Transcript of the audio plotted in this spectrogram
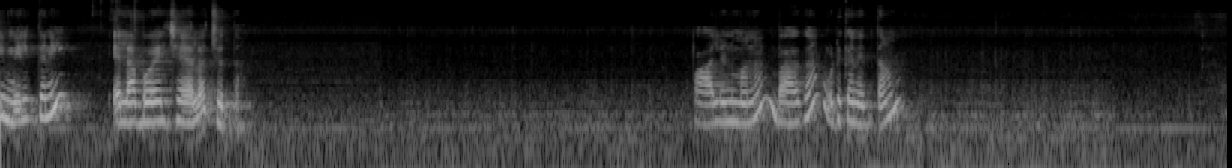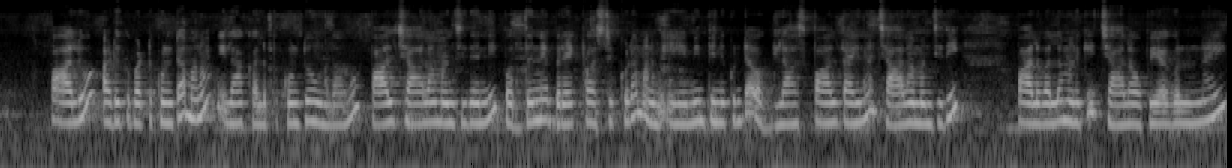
ఈ మిల్క్ని ఎలా బాయిల్ చేయాలో చూద్దాం. పాలను మనం బాగా ఉడకనిద్దాం. పాలు అడుగు పట్టుకుంటా మనం ఇలా కలుపుకుంటూ ఉందాము. పాలు చాలా మంచిదండి. పొద్దున్నే బ్రేక్ఫాస్ట్కి కూడా మనం ఏమీ తినుకుంటే ఒక గ్లాస్ పాలు తాగినా చాలా మంచిది. పాల వల్ల మనకి చాలా ఉపయోగాలు ఉన్నాయి.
